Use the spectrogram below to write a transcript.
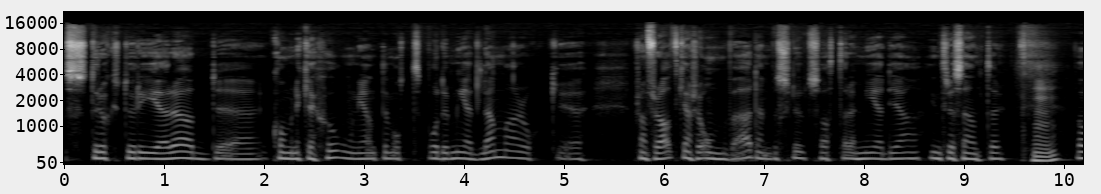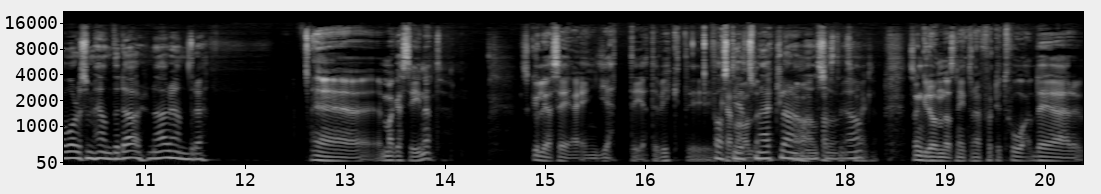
strukturerad uh, kommunikation gentemot både medlemmar och uh, framförallt kanske omvärlden, beslutsfattare, media, intressenter. Mm. Vad var det som hände där? När hände det? Eh, magasinet skulle jag säga är en jätte, jätteviktig Fastighetsmäklaren kanal. Ja, alltså. Fastighetsmäklaren. Ja. Som grundas 1942. Det är,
